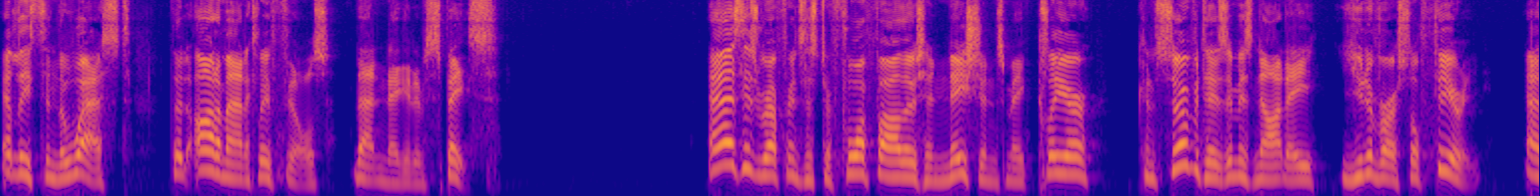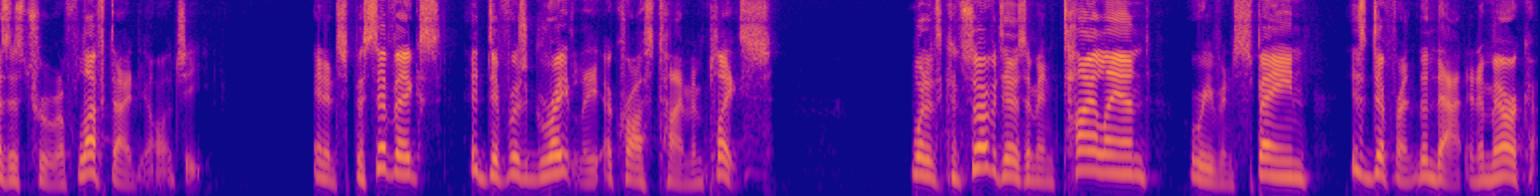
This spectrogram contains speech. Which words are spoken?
at least in the West, that automatically fills that negative space. As his references to forefathers and nations make clear, conservatism is not a universal theory as is true of left ideology. In its specifics, it differs greatly across time and place. What is conservatism in Thailand or even Spain is different than that in America.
